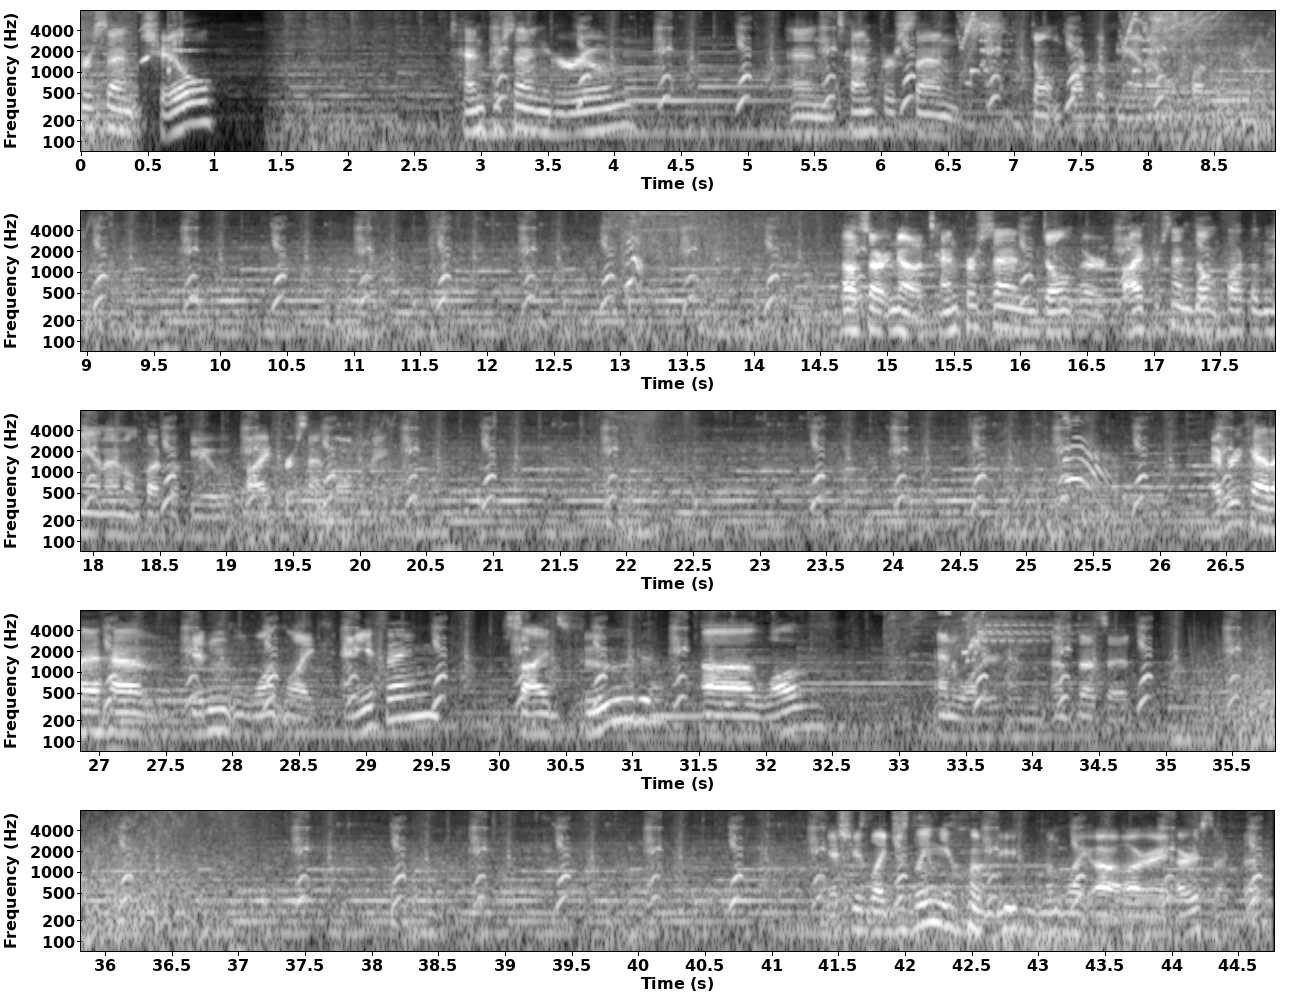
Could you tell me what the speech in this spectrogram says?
80% chill, 10% groom, and 10% don't fuck with me and I won't fuck with you. Oh, sorry, no, 10% don't, or 5% don't fuck with me and I don't fuck with you, 5% love me. Every cat I have didn't want, like, anything. Besides food, uh, love, and water, and that- that's it. Yeah, she's like, just leave me alone, dude. And I'm like, oh, alright, I respect that.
